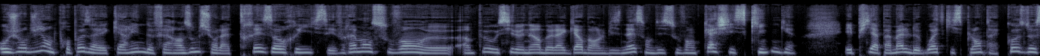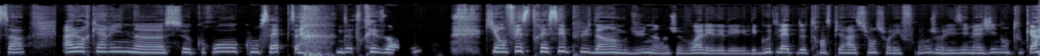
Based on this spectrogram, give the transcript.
Aujourd'hui, on te propose avec Karine de faire un zoom sur la trésorerie. C'est vraiment souvent euh, un peu aussi le nerf de la guerre dans le business. On dit souvent cash is king. Et puis, il y a pas mal de boîtes qui se plantent à cause de ça. Alors, Karine, euh, ce gros concept de trésorerie, qui en fait stresser plus d'un ou d'une. Hein. Je vois les, gouttelettes de transpiration sur les fronts, je les imagine en tout cas.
